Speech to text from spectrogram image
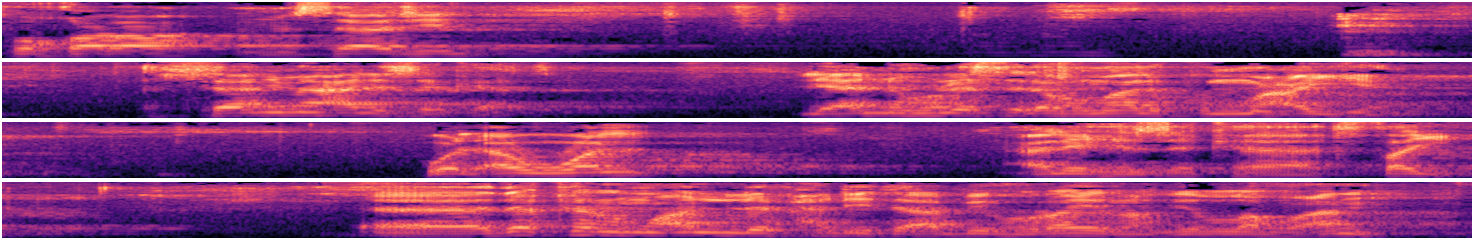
فقراء المساجد. الثاني ما عليه زكاة. لأنه ليس له مالك معين. والأول عليه الزكاة. طيب. آه ذكر المؤلف حديث أبي هريرة رضي الله عنه.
